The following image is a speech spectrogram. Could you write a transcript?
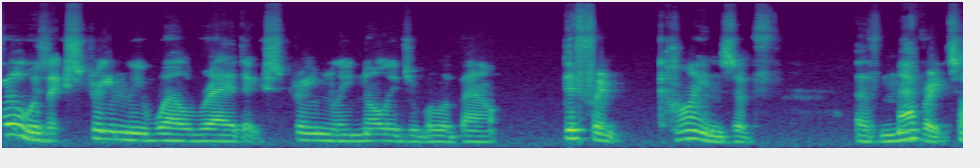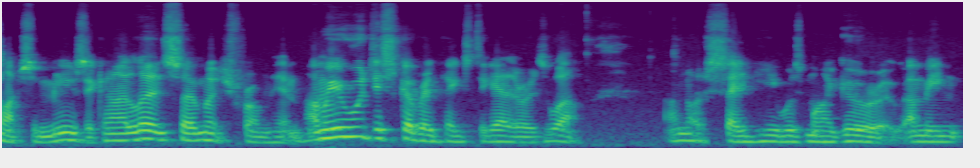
Phil was extremely well read, extremely knowledgeable about different kinds of of maverick types of music, and I learned so much from him. I mean, we were discovering things together as well. I'm not saying he was my guru. I mean,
